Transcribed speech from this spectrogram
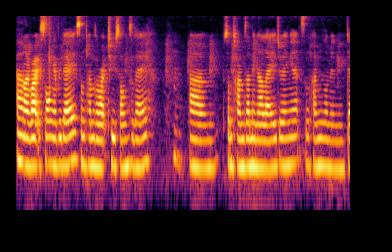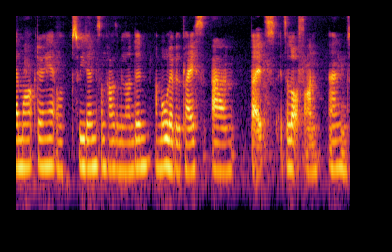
and I write a song every day. Sometimes I write two songs a day. Um, sometimes I'm in LA doing it. Sometimes I'm in Denmark doing it, or Sweden. Sometimes I'm in London. I'm all over the place. Um, but it's it's a lot of fun. And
